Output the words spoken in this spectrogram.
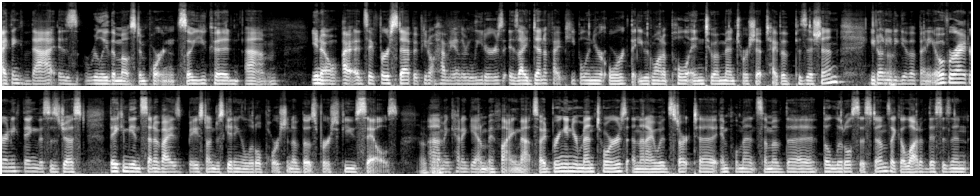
i think that is really the most important. So you could um, you know, I'd say first step if you don't have any other leaders is identify people in your org that you would want to pull into a mentorship type of position. You don't need to give up any override or anything. This is just they can be incentivized based on just getting a little portion of those first few sales okay. um, and kind of gamifying that. So I'd bring in your mentors and then I would start to implement some of the the little systems. Like a lot of this isn't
